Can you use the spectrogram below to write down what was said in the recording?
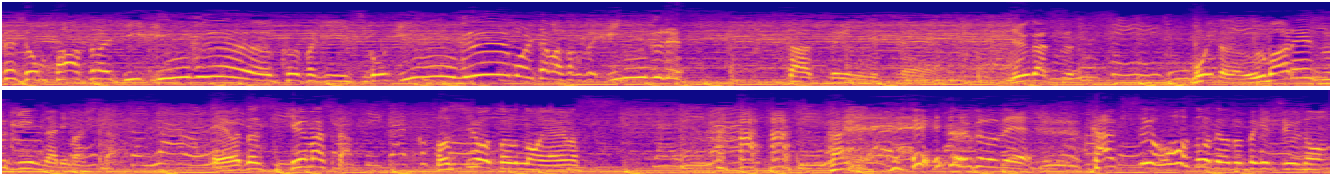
ブリッジ B セッションパーソナリティイングー黒崎いちごイングー森田正和イングです。さあついにですね10月森田の生まれ月になりました、えー私決めました。年を取るのをやめます。はい、ということで、各種放送でお届け中の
